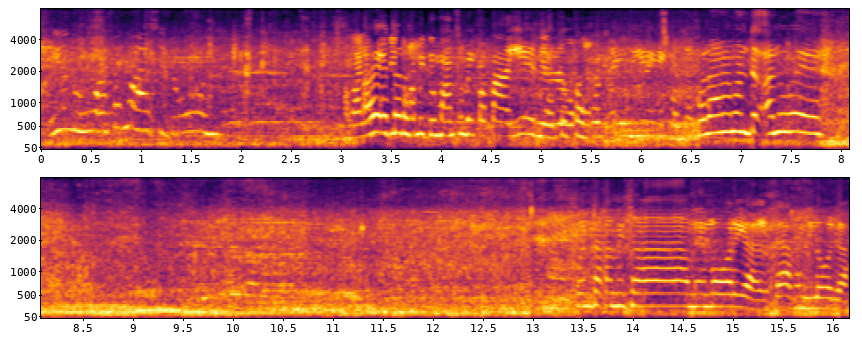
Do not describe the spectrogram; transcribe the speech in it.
Ayun o, asan yung aso doon? Ang alam Ay, ko ito dito na. kami dumaan sa may papayin. Ito pa. Na na. Wala naman da, ano eh. Punta kami sa memorial sa aking lola.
